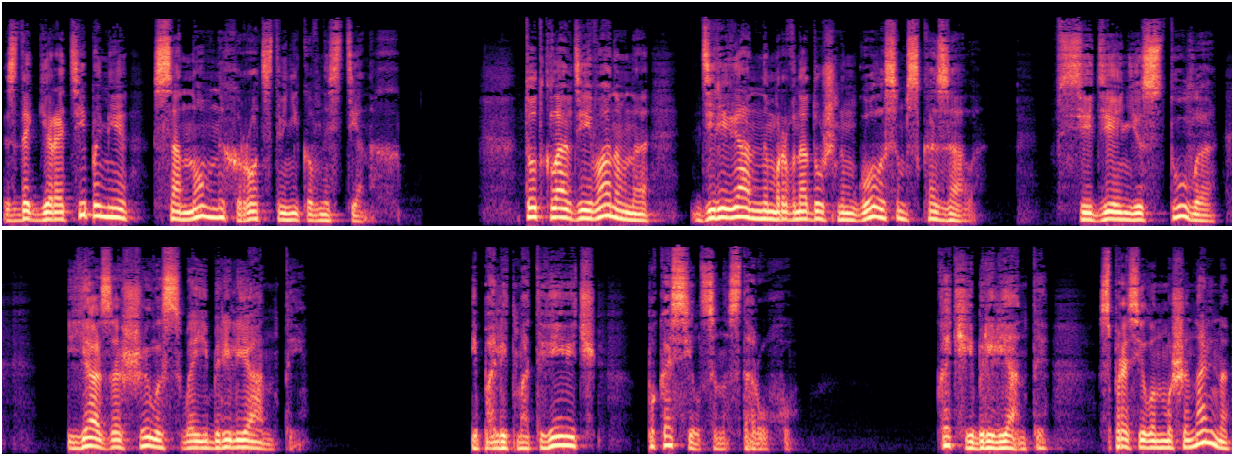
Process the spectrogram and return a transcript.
с дагеротипами сановных родственников на стенах. Тут Клавдия Ивановна деревянным равнодушным голосом сказала «В сиденье стула я зашила свои бриллианты». Ипполит Матвеевич покосился на старуху. «Какие бриллианты?» — спросил он машинально,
